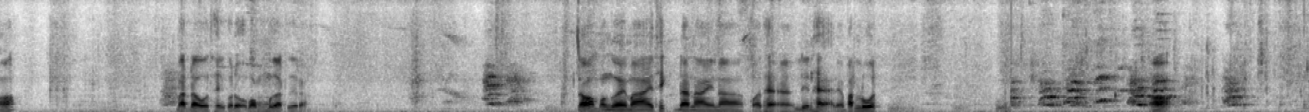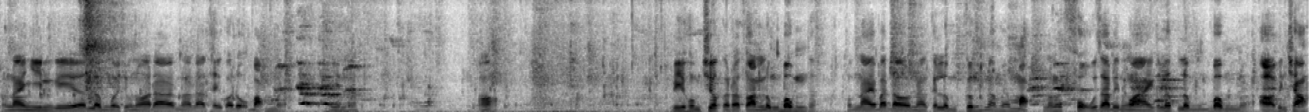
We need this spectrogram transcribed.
đó bắt đầu thấy có độ bóng mượt rồi đó. Đó, mọi người mà ai thích đàn này là có thể liên hệ để bắt luôn. Đó. Hôm nay nhìn cái lông của chúng nó đã nó đã thấy có độ bóng rồi. Nhìn thôi. Đó. Vì hôm trước ở đó toàn lông bông thôi. Hôm nay bắt đầu là cái lông cứng nó mới mọc, nó mới phủ ra bên ngoài cái lớp lông bông nó ở bên trong.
